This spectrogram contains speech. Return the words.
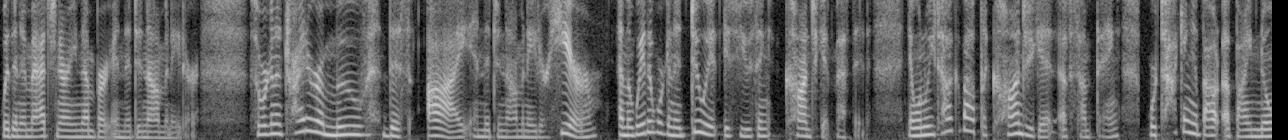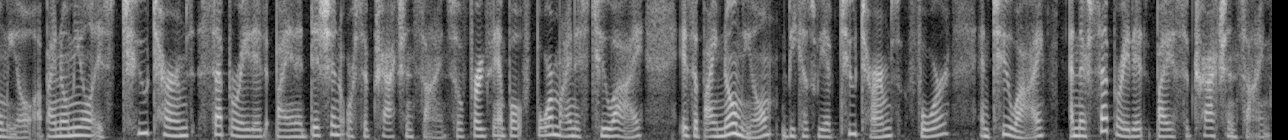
with an imaginary number in the denominator. So we're going to try to remove this i in the denominator here, and the way that we're going to do it is using conjugate method. Now when we talk about the conjugate of something, we're talking about a binomial. A binomial is two terms separated by an addition or subtraction sign. So for example, 4 minus 2i is a binomial because we have two terms, 4 and 2i, and they're separated by a subtraction sign.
